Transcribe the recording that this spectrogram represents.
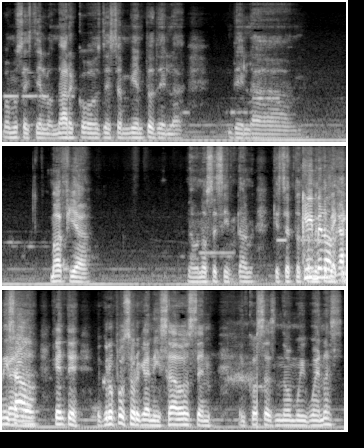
vamos a decir, los narcos, de este ambiente de la, de la mafia, no, no sé si que esté totalmente crimen organizado, gente, grupos organizados en, en, cosas no muy buenas,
